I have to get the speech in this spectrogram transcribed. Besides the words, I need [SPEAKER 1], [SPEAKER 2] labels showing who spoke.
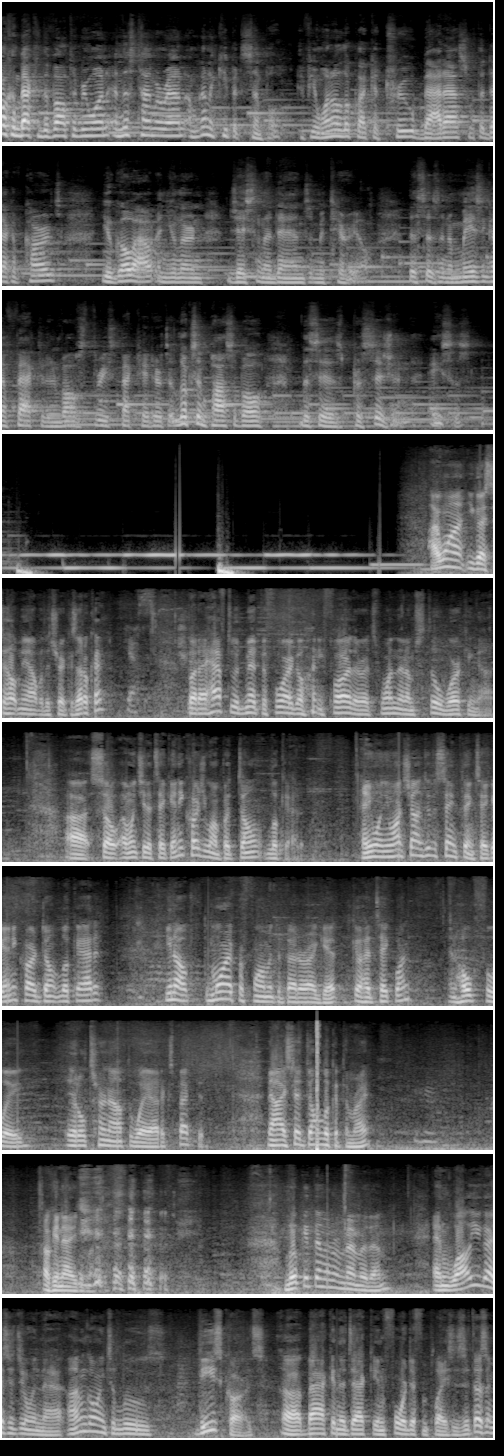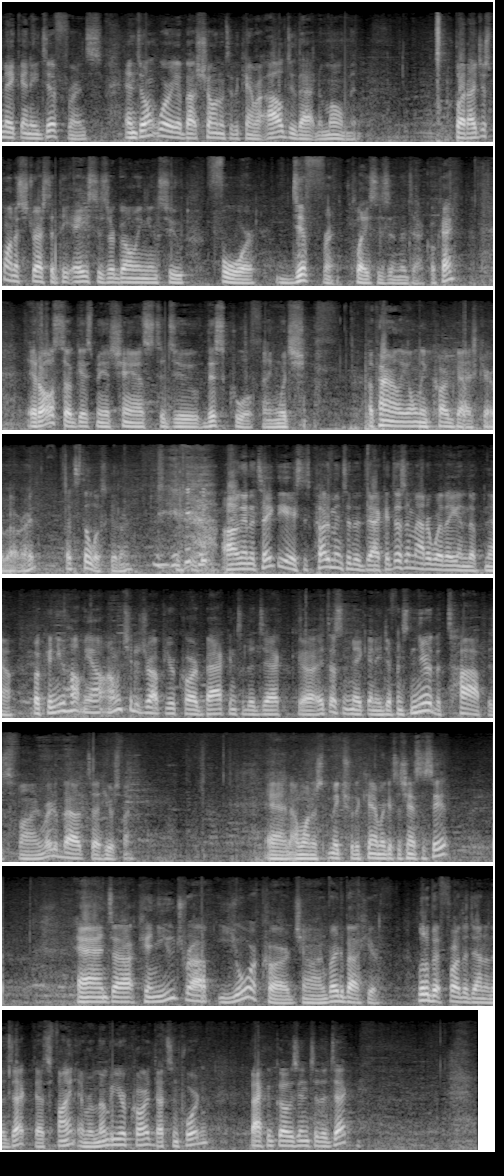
[SPEAKER 1] Welcome back to the vault, everyone. And this time around, I'm going to keep it simple. If you want to look like a true badass with a deck of cards, you go out and you learn Jason Ladanye's material. This is an amazing effect. It involves three spectators. It looks impossible. This is precision aces.
[SPEAKER 2] I want you guys to help me out with a trick. Is that okay?
[SPEAKER 3] Yes.
[SPEAKER 2] But I have to admit, before I go any farther, it's one that I'm still working on. Uh, so I want you to take any card you want, but don't look at it. Anyone you want, John, do the same thing. Take any card, don't look at it. You know, the more I perform it, the better I get. Go ahead, take one, and hopefully it'll turn out the way I'd expected. Now, I said don't look at them, right? Mm-hmm. Okay, now you can look. look at them and remember them. And while you guys are doing that, I'm going to lose these cards uh, back in the deck in four different places. It doesn't make any difference. And don't worry about showing them to the camera. I'll do that in a moment. But I just want to stress that the aces are going into four different places in the deck, okay? It also gives me a chance to do this cool thing, which apparently only card guys care about, right? That still looks good, right? I'm going to take the aces, cut them into the deck. It doesn't matter where they end up now. But can you help me out? I want you to drop your card back into the deck. Uh, it doesn't make any difference. Near the top is fine. Right about uh, here's fine. And I want to make sure the camera gets a chance to see it. And uh, can you drop your card, John, right about here? A little bit farther down on the deck. That's fine. And remember your card. That's important. Back it goes into the deck.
